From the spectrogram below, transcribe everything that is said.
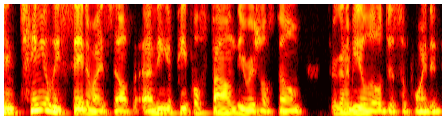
continually say to myself, I think if people found the original film, they're going to be a little disappointed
